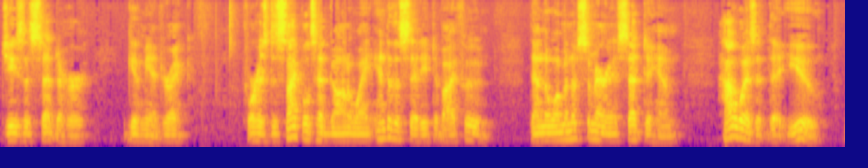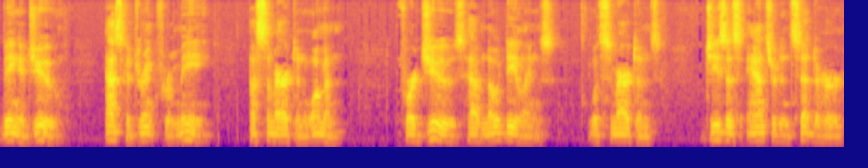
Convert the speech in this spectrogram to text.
Jesus said to her, Give me a drink for his disciples had gone away into the city to buy food. Then the woman of Samaria said to him, How is it that you, being a Jew, ask a drink from me, a Samaritan woman? For Jews have no dealings with Samaritans. Jesus answered and said to her,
